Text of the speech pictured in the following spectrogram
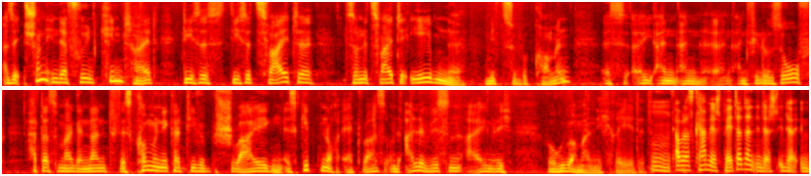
also schon in der frühen Kindheit, dieses, diese zweite, so eine zweite Ebene mitzubekommen. Es, äh, ein, ein, ein Philosoph hat das mal genannt, das kommunikative Beschweigen. Es gibt noch etwas und alle wissen eigentlich, worüber man nicht redet. Mhm. Aber das kam ja später dann in der, in der, in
